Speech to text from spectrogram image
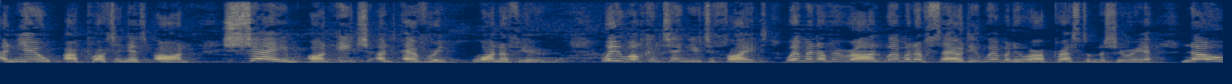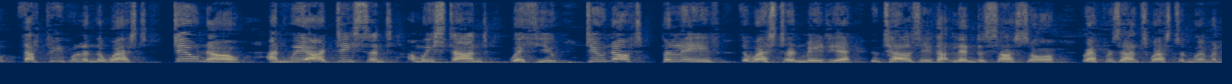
and you are putting it on. Shame on each and every one of you. We will continue to fight. Women of Iran, women of Saudi, women who are oppressed under Sharia know that people in the West do know, and we are decent and we stand with you. Do not believe the Western media who tells you that Linda Sarsour represents Western women.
